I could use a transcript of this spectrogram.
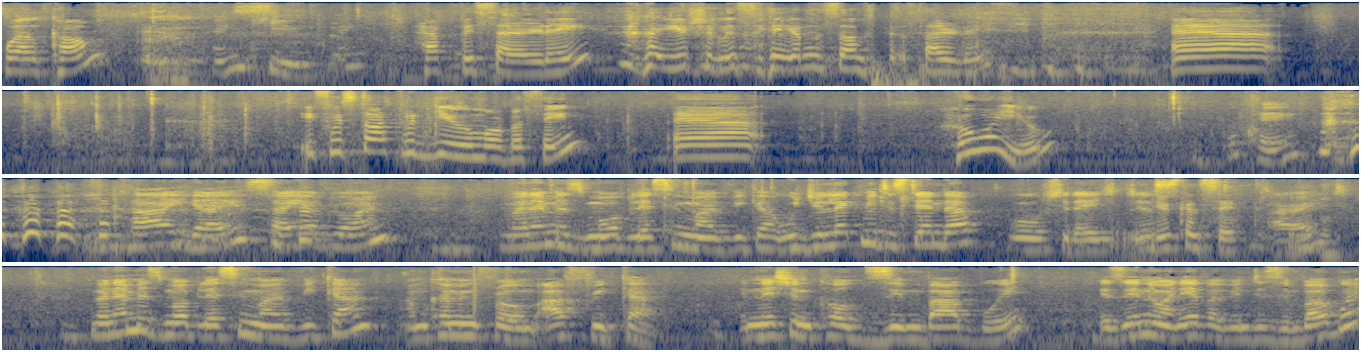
Welcome. Thank you. Happy Saturday. I usually say on Saturday. Uh, if we start with you, Moreblessing, uh, who are you? Okay. Hi guys. Hi everyone. My name is Moreblessing Mavhika. Would you like me to stand up or should I just? You can sit. All right. My name is Moreblessing Mavhika. I'm coming from Africa, a nation called Zimbabwe. Has anyone ever been to Zimbabwe?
